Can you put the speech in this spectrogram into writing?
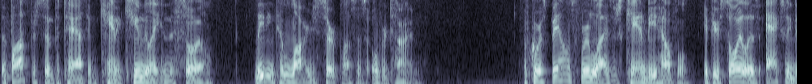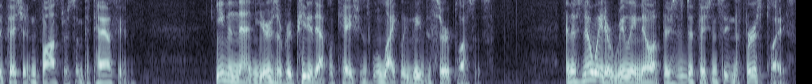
the phosphorus and potassium can accumulate in the soil, leading to large surpluses over time. Of course, balanced fertilizers can be helpful if your soil is actually deficient in phosphorus and potassium. Even then, years of repeated applications will likely lead to surpluses. And there's no way to really know if there's a deficiency in the first place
